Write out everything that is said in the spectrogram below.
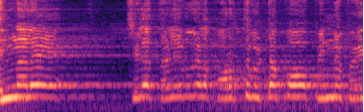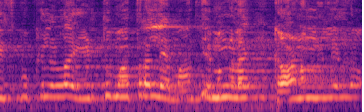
ഇന്നലെ ചില തെളിവുകൾ പുറത്തു വിട്ടപ്പോ പിന്നെ ഫേസ്ബുക്കിലുള്ള എഴുത്തു മാത്രല്ലേ മാധ്യമങ്ങളെ കാണുന്നില്ലല്ലോ.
